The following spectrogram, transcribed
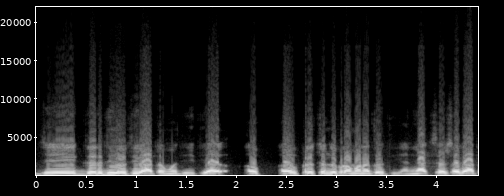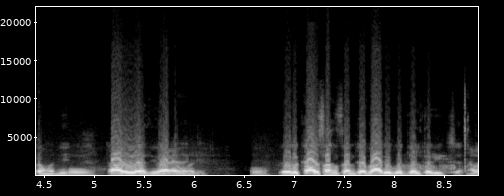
जे गर्दी होती घाटामध्ये ती अ- अ- प्रचंड प्रमाणात होती आणि अक्षरशः घाटामध्ये हो. टाळली टाळल्या घाटामध्ये. हो. तर काय सांगसान त्या बारीबद्दल त्या इच्छा?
